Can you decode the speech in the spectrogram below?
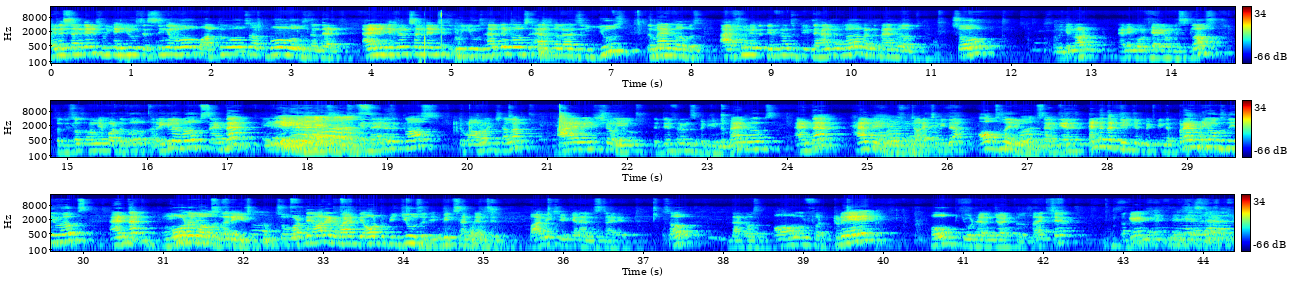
In a sentence, we can use a single verb or two verbs or more verbs than that. And in different sentences, we use helping verbs as well as we use the man verbs. I have shown you the difference between the helping verb and the man verbs. So, we cannot anymore carry on this class. So, this was only about the verb, regular verbs and the irregular verbs. In the end of the class, tomorrow, inshallah, I will show you the difference between the man verbs and the helping verbs, which are actually the auxiliary verbs. And there is another division between the primary auxiliary verbs and the modal auxiliaries. So what they are and why they ought to be used in which sentences, by which you can understand it. So that was all for today. Hope you would have enjoyed the lecture. Okay. Yes.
